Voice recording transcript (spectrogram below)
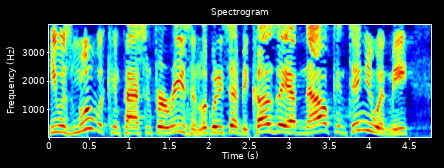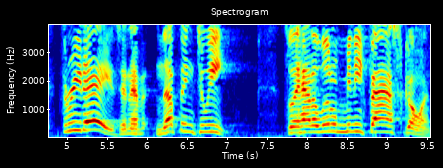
he was moved with compassion for a reason. Look what he said. Because they have now continued with me three days and have nothing to eat. So they had a little mini fast going.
